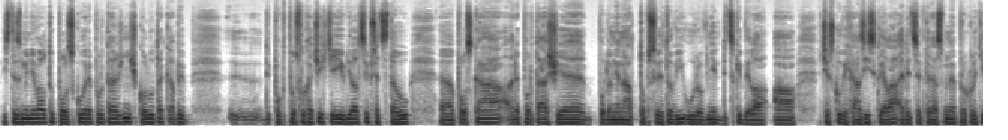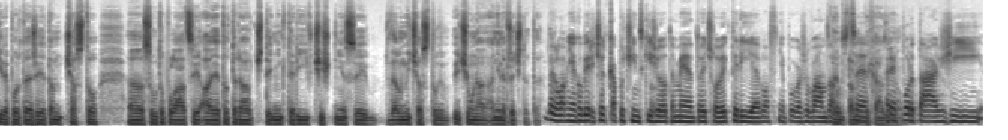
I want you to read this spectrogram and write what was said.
Když jste zmiňoval tu polskou reportážní školu, tak aby eh, pokud posluchači chtějí udělat si představu, eh, polská reportáž je podle mě na top světový úrovni vždycky byla a v Česku vychází skvělá edice, která se jmenuje Prokletí reportéři, je tam často, eh, jsou to Poláci a je to teda čtení, který v češtině si velmi často většinou ani nepřečtete. Tak hlavně jako by Richard Kapočínský, že jo, ten je, to je člověk, který je vlastně považován za otce no. reportáží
